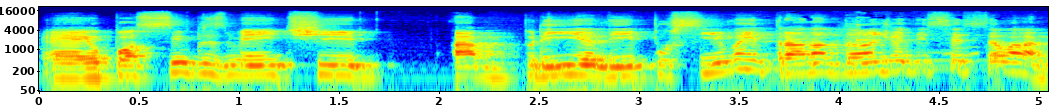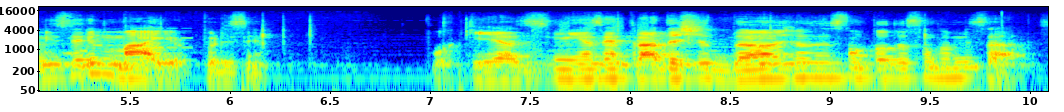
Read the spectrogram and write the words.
É, eu posso simplesmente abrir ali por cima, entrar na dungeon e ser, sei lá, Misery Mire, por exemplo. Porque as minhas entradas de dungeons estão todas randomizadas.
